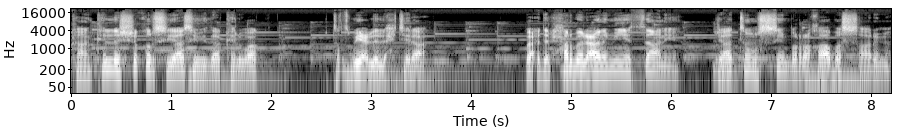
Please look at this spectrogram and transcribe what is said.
كان كل الشغل سياسي في ذاك الوقت تطبيع للاحتلال. بعد الحرب العالمية الثانية جاءتهم الصين بالرقابة الصارمة.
